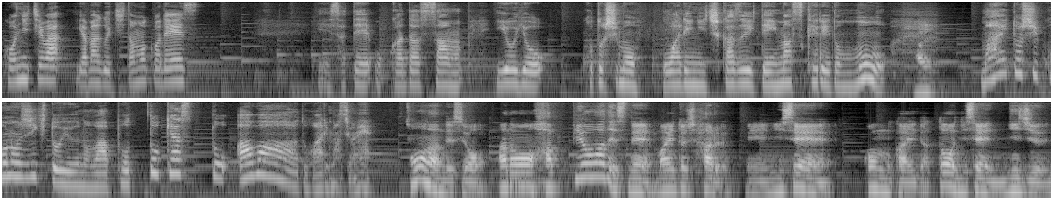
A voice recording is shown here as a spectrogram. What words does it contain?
こんにちは山口智子です、えーさて岡田さんいよいよ今年も終わりに近づいていますけれどもはい。毎年この時期というのはポッドキャストアワードがありますよねそうなんですよ。あの、発表はですね、毎年春、えー2000、今回だと2022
